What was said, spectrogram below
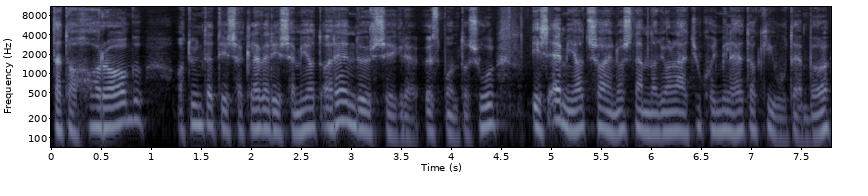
tehát a harag, a tüntetések leverése miatt a rendőrségre összpontosul, és emiatt sajnos nem nagyon látjuk, hogy mi lehet a kiút ebből,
